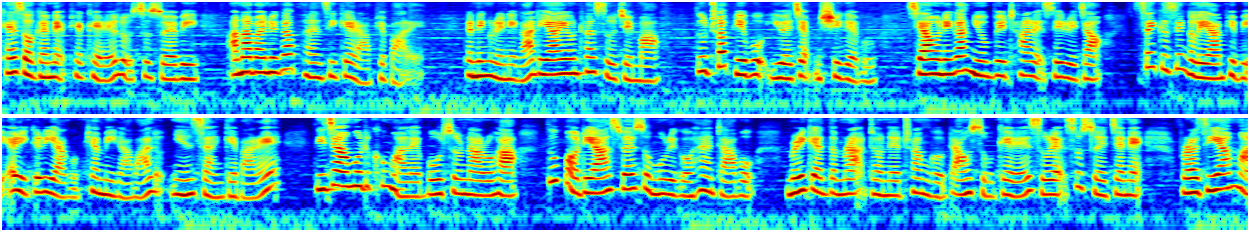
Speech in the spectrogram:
ခဲစော်ကန်နဲ့ဖျက်ခဲ့တယ်လို့ဆွဆွဲပြီးအာဏာပိုင်တွေကဖမ်းဆီးခဲ့တာဖြစ်ပါတယ်။ တနင်္ဂနွေနေ့ကတရားရုံးထွက်ဆိုချိန်မှာသူထွက်ပြေးဖို့ရည်ရွယ်ချက်မရှိခဲ့ဘူးဆရာဝန်တွေကညွှန်ပေးထားတဲ့ဆေးတွေကြောင့်စိတ်ကစင့်ကလေးအားဖြစ်ပြီးအဲ့ဒီကိရိယာကိုဖျက်မိတာပါလို့ညင်းဆန်ခဲ့ပါတယ်ဒီကြောင့်မှုတစ်ခုမှလည်းဘိုလ်ဆိုနာရိုဟာသူ့ပေါ်တရားဆွဲဆိုမှုတွေကိုဟန့်တားဖို့အမေရိကန်သမ္မတဒေါ်နယ်ထရမ့်ကိုတောင်းဆိုခဲ့တယ်ဆိုတဲ့ဆွဆွဲချက်နဲ့ဘရာဇီးယားမှာ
